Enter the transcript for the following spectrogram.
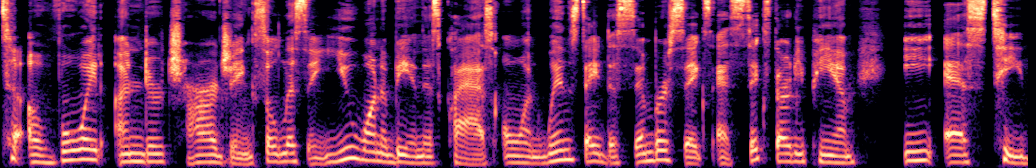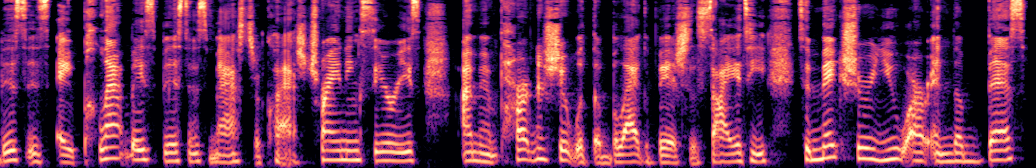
to avoid undercharging. So listen, you want to be in this class on Wednesday, December 6th at 6:30 p.m. EST. This is a plant-based business masterclass training series. I'm in partnership with the Black Veg Society to make sure you are in the best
